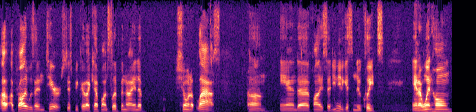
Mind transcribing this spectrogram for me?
I, I, probably was in tears just because I kept on slipping, and I ended up showing up last. Um, and uh, finally said, "You need to get some new cleats." And I went home,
